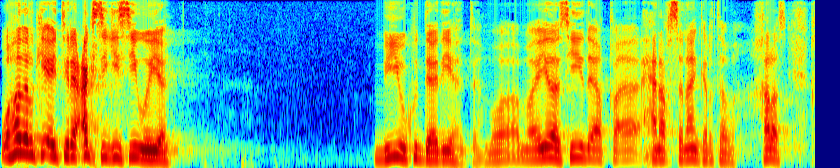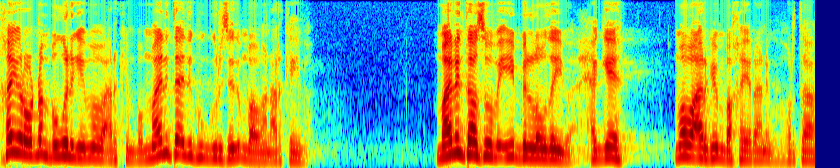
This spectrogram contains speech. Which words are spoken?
waa hadalkii ay tiri cagsigiisii weeyaan. Biyuu ku daadiye hadda ma iyadaa sii xanaaqsanaan kartaba khalaas khayr oo dhanba weligay maba arkinba maalinta adig ku guursadin baabaan arkayba. Maalintaasuuba ii bilowdayba xaggee maba arkinba khayr anigu hortaa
